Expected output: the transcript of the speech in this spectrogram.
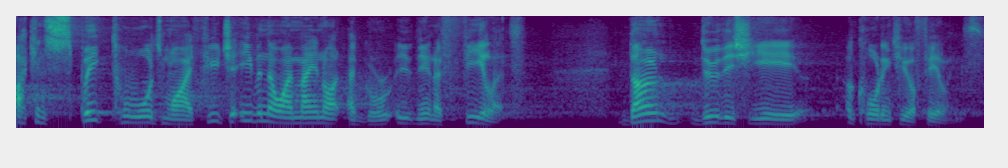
I can speak towards my future, even though I may not agree, you know, feel it. Don't do this year according to your feelings.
